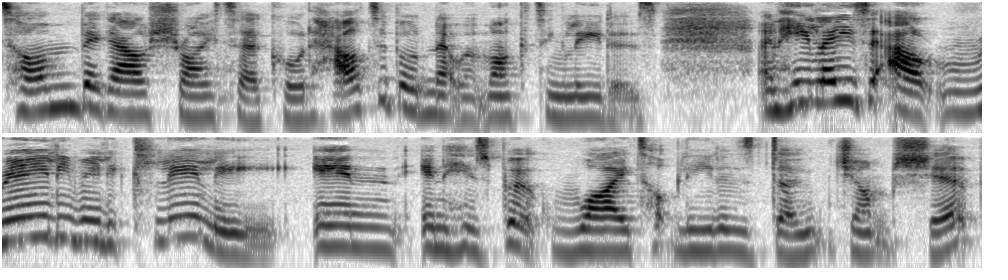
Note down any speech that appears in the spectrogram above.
Tom Big Al Schreiter called How to Build Network Marketing Leaders. And he lays it out really, really clearly in, in his book why top leaders don't jump ship.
